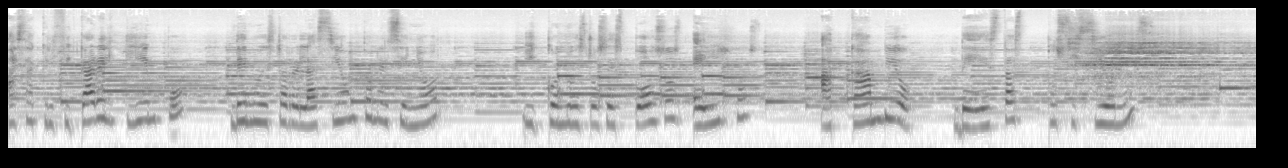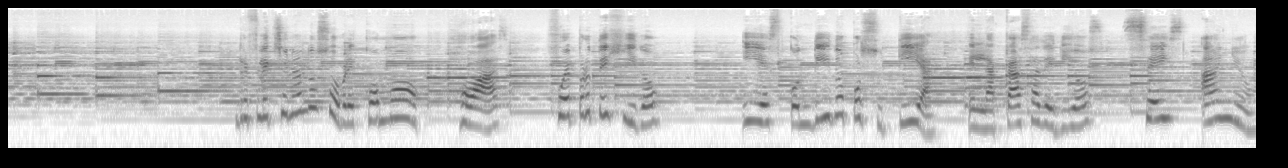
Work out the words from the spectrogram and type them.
a sacrificar el tiempo de nuestra relación con el Señor y con nuestros esposos e hijos a cambio de estas posiciones? Reflexionando sobre cómo Joás fue protegido y escondido por su tía en la casa de Dios seis años,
